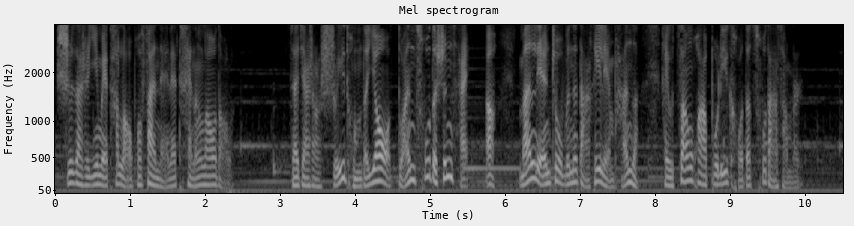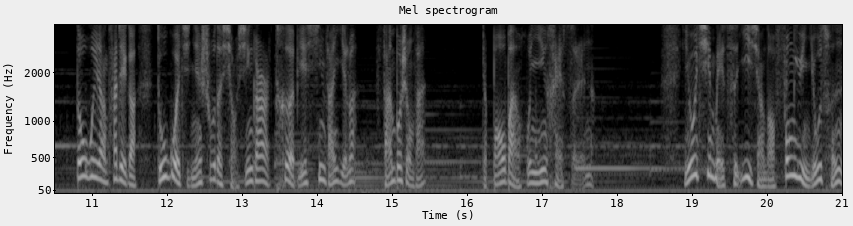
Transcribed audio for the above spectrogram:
实在是因为他老婆范奶奶太能唠叨了。再加上水桶的腰、短粗的身材啊，满脸皱纹的大黑脸盘子，还有脏话不离口的粗大嗓门，都会让他这个读过几年书的小心肝特别心烦意乱，烦不胜烦。这包办婚姻害死人呢！尤其每次一想到风韵犹存、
